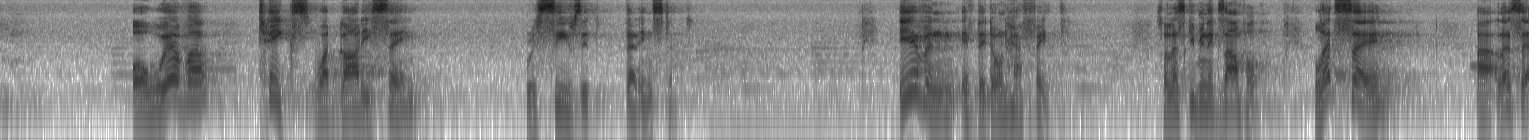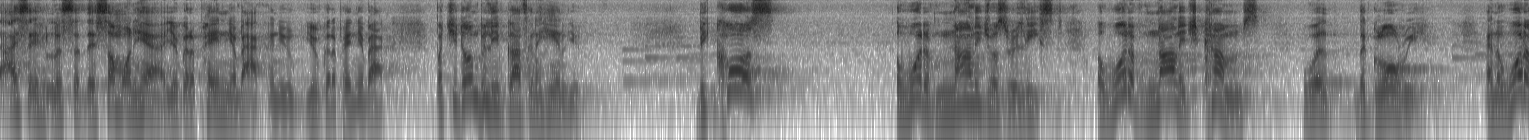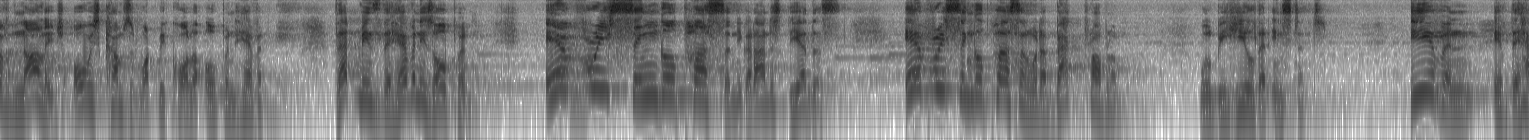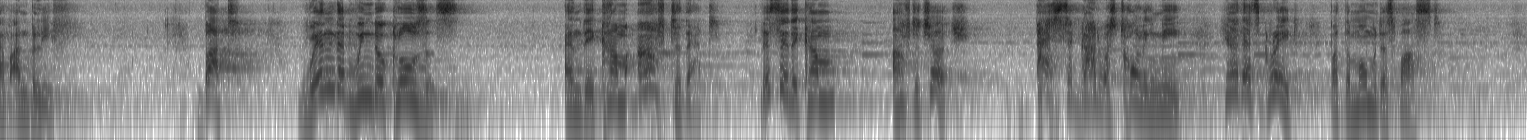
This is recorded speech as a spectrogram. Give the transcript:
or whoever takes what God is saying, receives it that instant. Even if they don't have faith. So let's give you an example. Let's say, uh, let's say I say, listen, there's someone here, you've got a pain in your back, and you, you've got a pain in your back, but you don't believe God's going to heal you. Because a word of knowledge was released. A word of knowledge comes with the glory. And a word of knowledge always comes with what we call an open heaven. That means the heaven is open. Every single person, you got to understand, this. Every single person with a back problem will be healed at instant, even if they have unbelief. But when that window closes and they come after that, Let's say they come after church. Pastor, God was calling me. Yeah, that's great, but the moment has passed.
